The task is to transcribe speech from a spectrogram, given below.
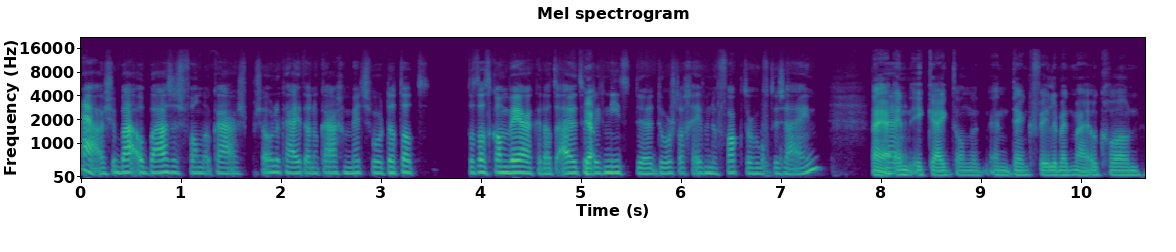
nou ja, als je ba- op basis van elkaars persoonlijkheid aan elkaar gematcht wordt, dat dat, dat, dat kan werken. Dat uiterlijk niet de doorslaggevende factor hoeft te zijn. Nou ja, Eh. en ik kijk dan en denk velen met mij ook gewoon.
